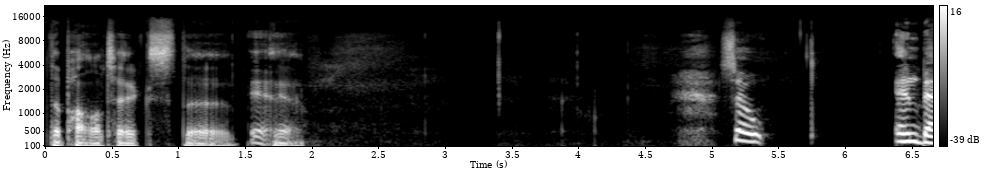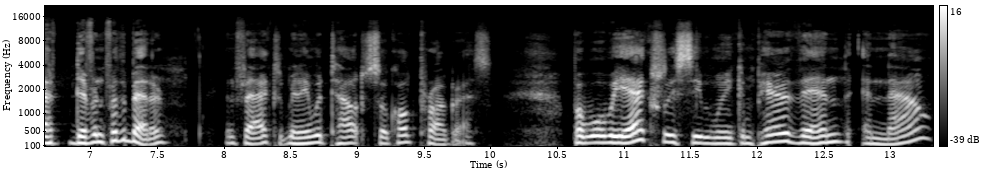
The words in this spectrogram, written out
the politics, the Yeah. yeah. So, and be- different for the better. In fact, many would tout so-called progress. But what we actually see when we compare then and now,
